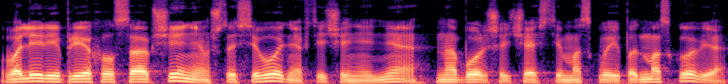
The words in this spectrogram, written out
Валерий приехал с сообщением, что сегодня, в течение дня, на большей части Москвы и Подмосковья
